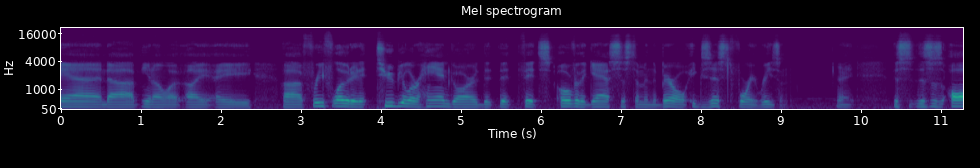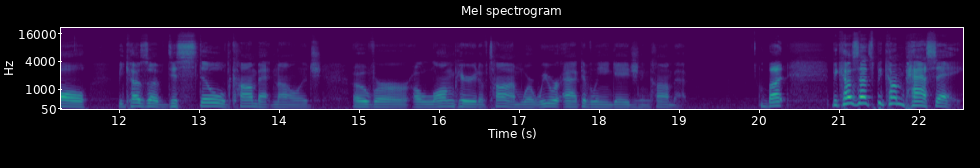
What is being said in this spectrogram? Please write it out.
and uh, you know a, a, a uh, free floated tubular handguard that, that fits over the gas system in the barrel exists for a reason. Right. This this is all because of distilled combat knowledge over a long period of time where we were actively engaged in combat. But because that's become passe,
